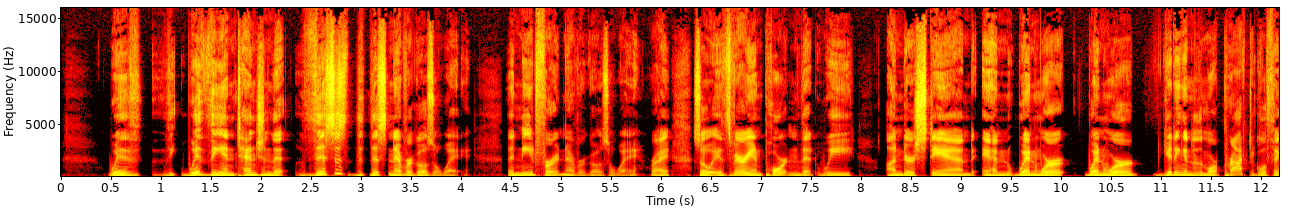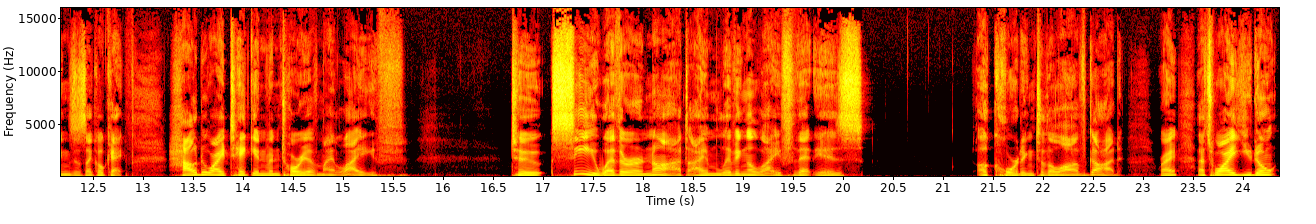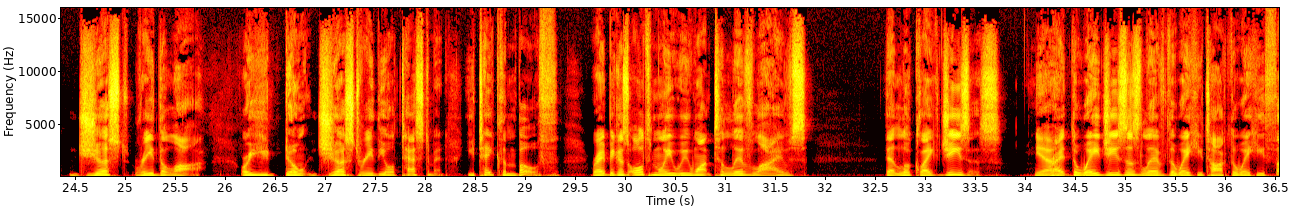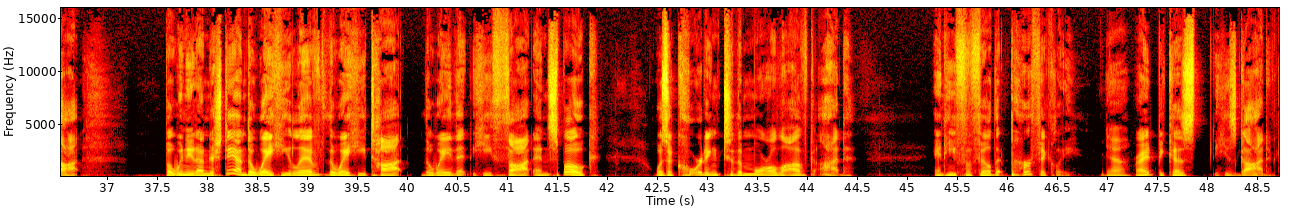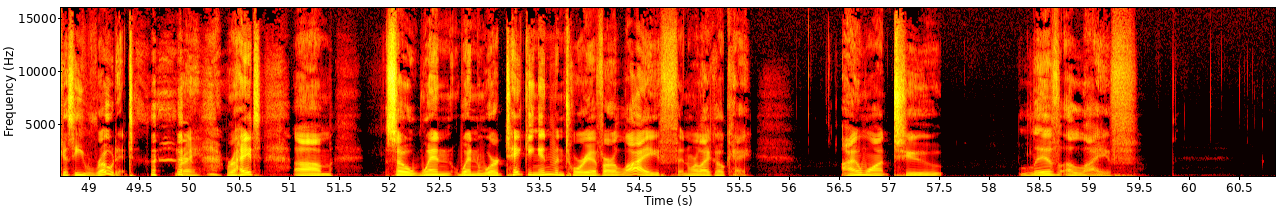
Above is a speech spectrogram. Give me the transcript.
with the with the intention that this is this never goes away the need for it never goes away right so it's very important that we understand and when we're when we're getting into the more practical things it's like okay how do i take inventory of my life to see whether or not i'm living a life that is according to the law of God, right? That's why you don't just read the law or you don't just read the Old Testament. You take them both, right? Because ultimately we want to live lives that look like Jesus, Yeah. right? The way Jesus lived, the way he talked, the way he thought. But we need to understand the way he lived, the way he taught, the way that he thought and spoke was according to the moral law of God. And he fulfilled it perfectly, Yeah. right? Because he's God, because he wrote it. Right. right um so when when we're taking inventory of our life and we're like okay i want to live a life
